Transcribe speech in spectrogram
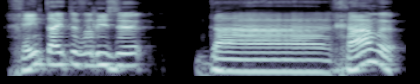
Geen tijd te verliezen. Daar gaan we.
